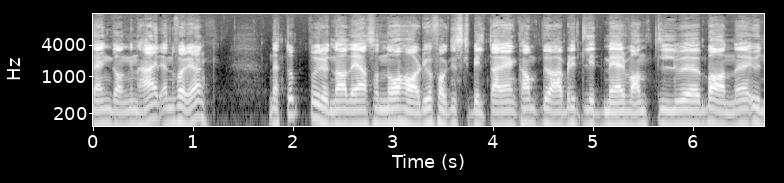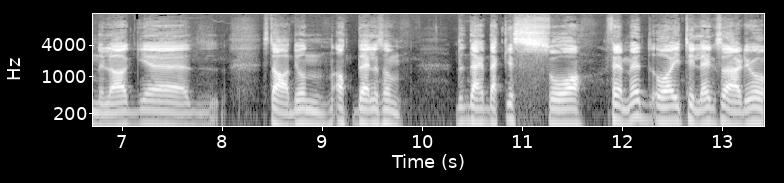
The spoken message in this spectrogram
den gangen her enn forrige gang. Nettopp pga. det. Altså, nå har du jo faktisk spilt der i en kamp. Du er blitt litt mer vant til bane, underlag, stadion. At det liksom det, det, er, det er ikke så fremmed. Og i tillegg så er det jo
